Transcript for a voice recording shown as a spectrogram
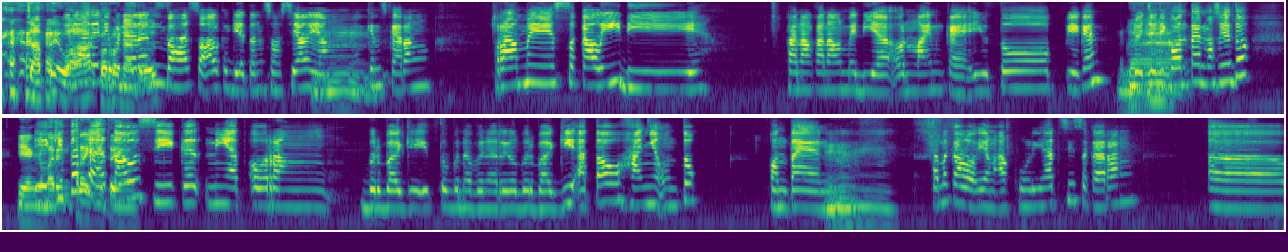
Capek Jadi wah hari ini beneran terus. bahas soal kegiatan sosial yang Hmm. mungkin sekarang rame sekali di kanal-kanal media online kayak YouTube, ya kan? Udah Benar. jadi konten, maksudnya tuh Yang ya kita nggak itu tahu yang- sih ke niat orang berbagi itu benar-benar real berbagi atau hanya untuk konten. Hmm. Karena kalau yang aku lihat sih sekarang eh,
